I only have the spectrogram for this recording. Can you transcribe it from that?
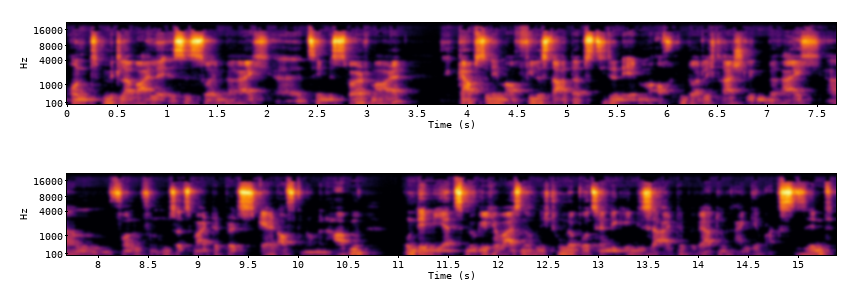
Und mittlerweile ist es so im Bereich äh, 10 bis 12 Mal. Gab es dann eben auch viele Startups, die dann eben auch im deutlich dreistelligen Bereich ähm, von, von Umsatzmultiples Geld aufgenommen haben und eben jetzt möglicherweise noch nicht hundertprozentig in diese alte Bewertung reingewachsen sind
